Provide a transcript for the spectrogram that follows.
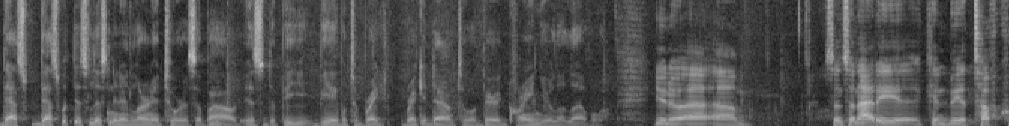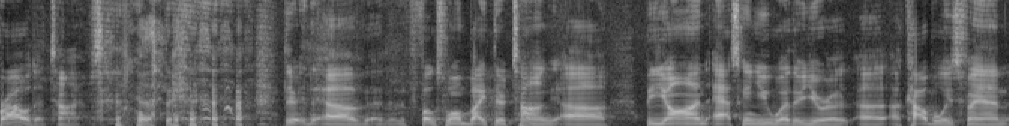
that's, that's what this listening and learning tour is about, mm. is to be, be able to break, break it down to a very granular level. You know, uh, um, Cincinnati uh, can be a tough crowd at times. uh, folks won't bite their tongue. Uh, beyond asking you whether you're a, a, Cowboys fan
